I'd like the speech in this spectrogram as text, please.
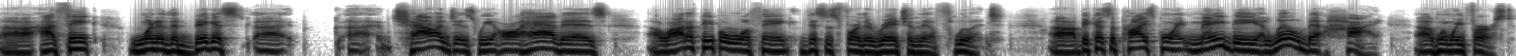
Uh, I think one of the biggest uh, uh, challenges we all have is a lot of people will think this is for the rich and the affluent uh, because the price point may be a little bit high uh, when we first,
